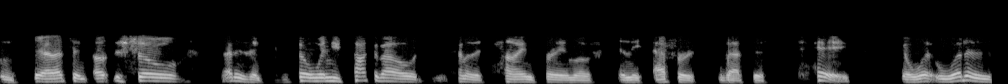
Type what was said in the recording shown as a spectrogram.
Hmm. Yeah, that's in, uh, so. That is interesting. So when you talk about kind of the time frame of and the effort that this takes, you know, what what is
